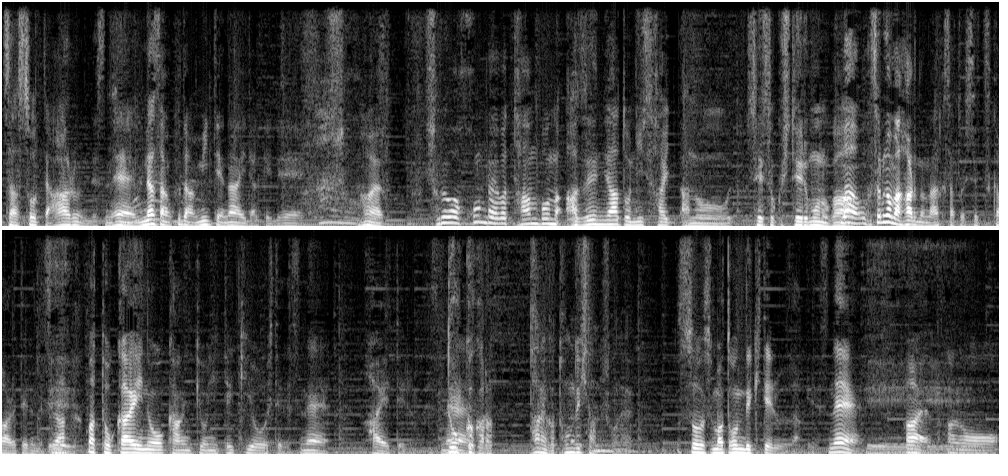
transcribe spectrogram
雑草ってあるんですね。皆さん普段見てないだけで、はいそれは本来は田んぼのあぜなどにさいあの生息しているものが、まあ、それがまあ春の七草として使われているんですが、ええ。まあ、都会の環境に適応してですね生えてるんですね。どっかから種が飛んできたんですかね、そうです、まあ、飛んできてるわけですね。へーはい、あの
